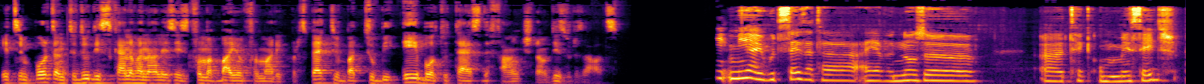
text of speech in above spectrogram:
it's important to do this kind of analysis from a bioinformatic perspective, but to be able to test the function of these results. Me, I would say that uh, I have another uh, take home message.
